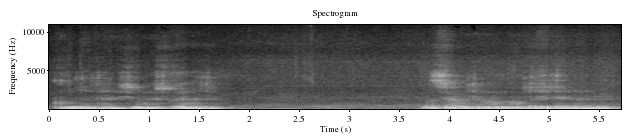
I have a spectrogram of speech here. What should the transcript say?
Kom dat huis maar eens praten. Wat zou ik dan allemaal te vertellen hebben?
